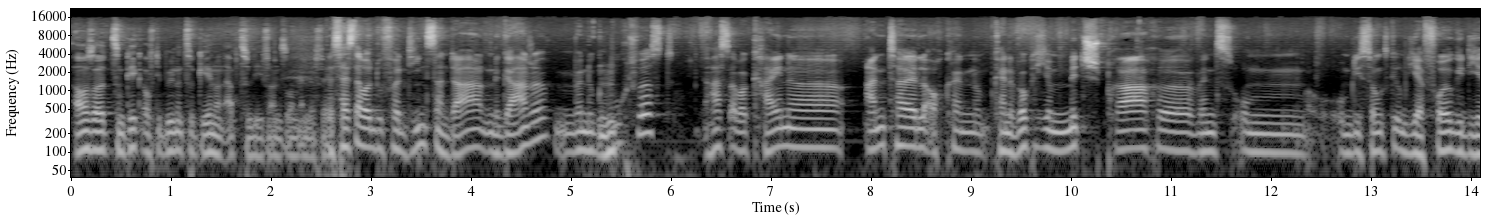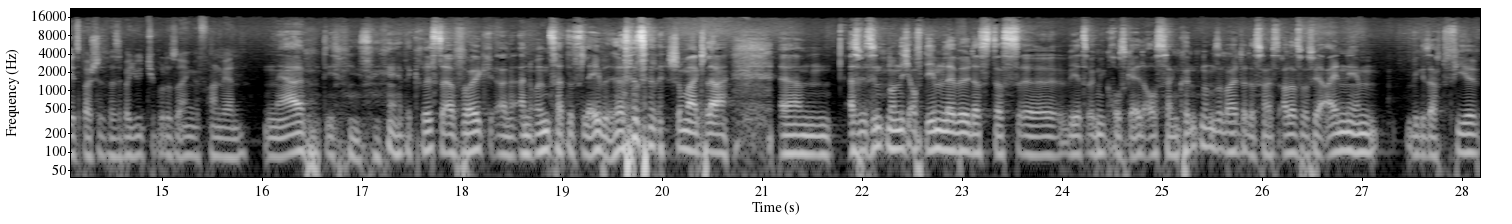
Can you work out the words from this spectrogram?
außer zum Gig auf die Bühne zu gehen und abzuliefern, so im Endeffekt. Das heißt aber, du verdienst dann da eine Gage, wenn du gebucht wirst, hast aber keine Anteile, auch keine, keine wirkliche Mitsprache, wenn es um, um die Songs geht, um die Erfolge, die jetzt beispielsweise bei YouTube oder so eingefahren werden. Naja, die, der größte Erfolg an, an uns hat das Label, das ist schon mal klar. Ähm, also wir sind noch nicht auf dem Level, dass, dass äh, wir jetzt irgendwie groß Geld auszahlen könnten und so weiter. Das heißt, alles, was wir einnehmen, wie gesagt, viel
